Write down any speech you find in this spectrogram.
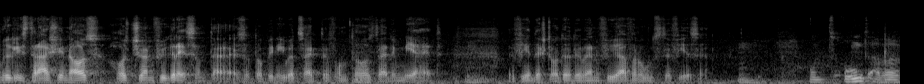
möglichst rasch hinaus, hast du schon einen viel größeren Teil. Also da bin ich überzeugt davon, da hast du eine Mehrheit. Mhm. Dafür in der Stadt, da werden viele auch von uns dafür sein. Mhm. Und, und aber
